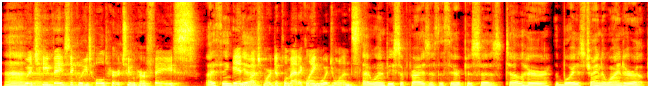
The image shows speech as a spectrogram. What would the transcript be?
Which he ah. basically told her to her face I think in yeah. much more diplomatic language once. I wouldn't be surprised if the therapist says, "Tell her the boy is trying to wind her up."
